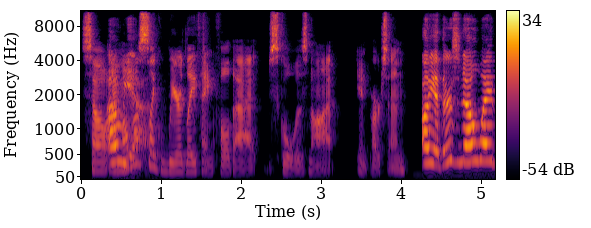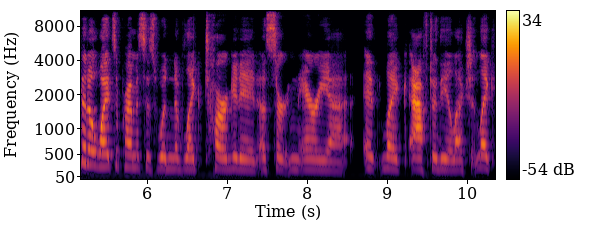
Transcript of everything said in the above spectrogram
So I'm Oh, almost yeah. like weirdly thankful that school was not in person. Oh yeah, there's no way that a white supremacist wouldn't have like targeted a certain area at, like after the election. Like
